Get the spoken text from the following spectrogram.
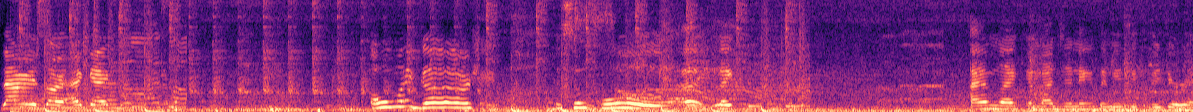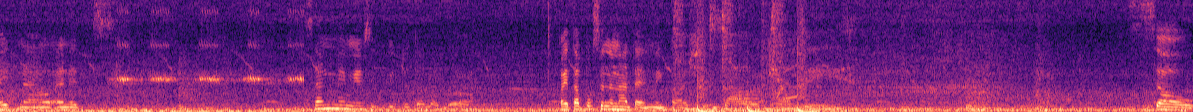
sorry, sorry, I. Oh my gosh. It's so cool. Uh, like, I'm like imagining the music video right now and it's Saan may music video talaga? Okay, tapusin na natin. My gosh. Sour candy. So,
